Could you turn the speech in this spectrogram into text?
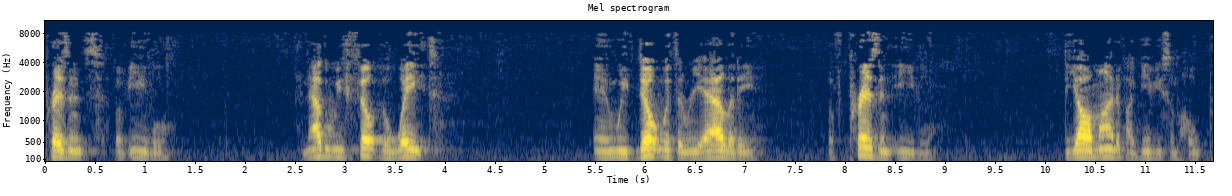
presence of evil, now that we've felt the weight and we've dealt with the reality present evil, do y'all mind if I give you some hope?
